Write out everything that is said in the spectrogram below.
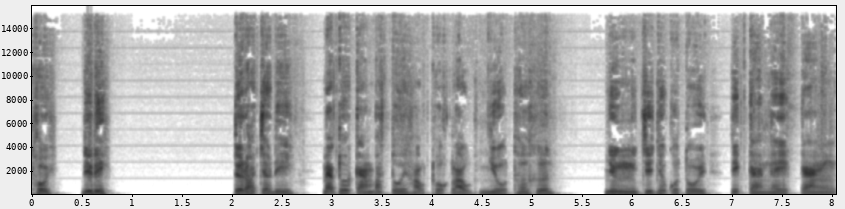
Thôi, đi đi. Từ đó trở đi, mẹ tôi càng bắt tôi học thuộc lòng nhiều thơ hơn. Nhưng trí nhớ của tôi thì càng ngày càng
